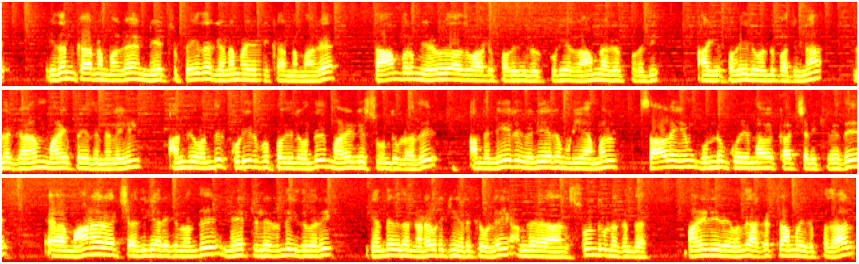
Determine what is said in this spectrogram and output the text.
இதன் காரணமாக நேற்று பெய்த கனமழை காரணமாக தாம்பரம் எழுபதாவது வார்டு பகுதியில் இருக்கக்கூடிய ராம்நகர் பகுதி ஆகிய பகுதியில் வந்து பார்த்திங்கன்னா இந்த கனமழை பெய்த நிலையில் அங்கு வந்து குடியிருப்பு பகுதியில் வந்து மழைநீர் சூழ்ந்துள்ளது. அந்த நீர் வெளியேற முடியாமல் சாலையும் குண்டும் குழியுமாக காட்சியளிக்கிறது. மாநகராட்சி அதிகாரிகள் வந்து நேற்றிலிருந்து இதுவரை எந்தவித நடவடிக்கையும் எடுக்கவில்லை. அங்கே சூழ்ந்துள்ள அந்த மழைநீரை வந்து அகற்றாமல் இருப்பதால்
